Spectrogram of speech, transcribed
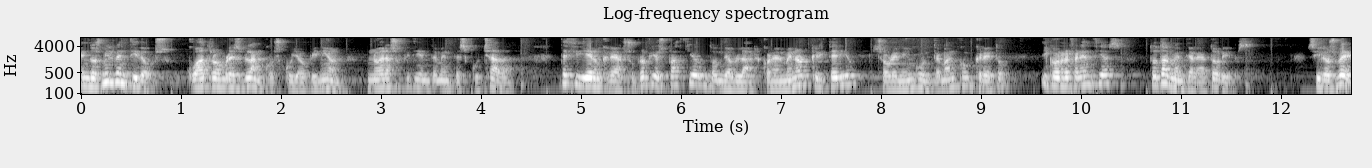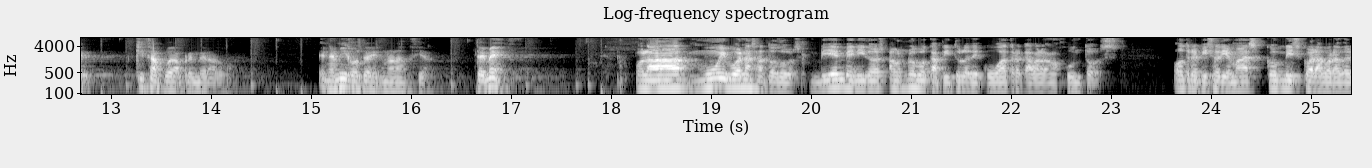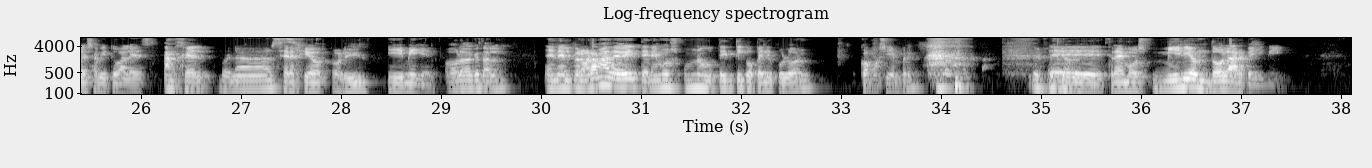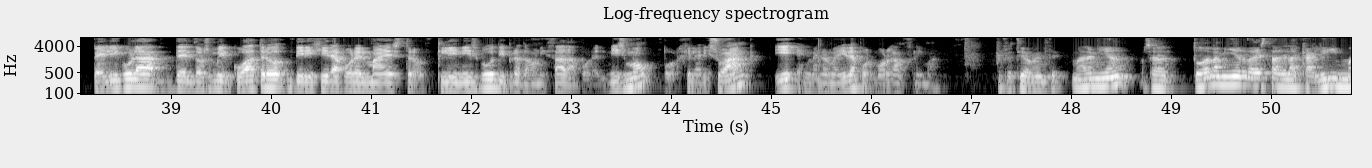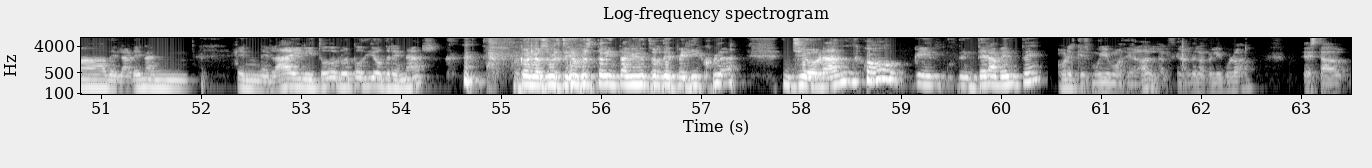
En 2022, cuatro hombres blancos cuya opinión no era suficientemente escuchada decidieron crear su propio espacio donde hablar con el menor criterio sobre ningún tema en concreto y con referencias totalmente aleatorias. Si los ve, quizá pueda aprender algo. Enemigos de la ignorancia, temed. Hola, muy buenas a todos. Bienvenidos a un nuevo capítulo de Cuatro Cabalgan Juntos. Otro episodio más con mis colaboradores habituales, Ángel, Buenas. Sergio Oli. y Miguel. Hola, ¿qué tal? En el programa de hoy tenemos un auténtico peliculón, como siempre. Efectivamente. Eh, traemos Million Dollar Baby. Película del 2004 dirigida por el maestro Clint Eastwood y protagonizada por él mismo, por Hilary Swank y en menor medida por Morgan Freeman. Efectivamente. Madre mía, o sea, toda la mierda esta de la calima, de la arena en, en el aire y todo, lo he podido drenar con los últimos 30 minutos de película, llorando enteramente. Hombre, es que es muy emocional. Al final de la película está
